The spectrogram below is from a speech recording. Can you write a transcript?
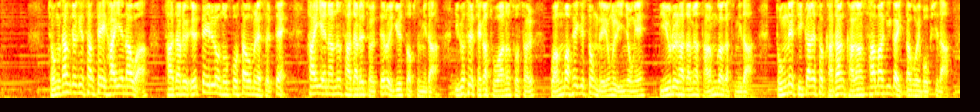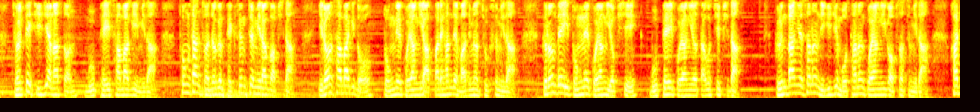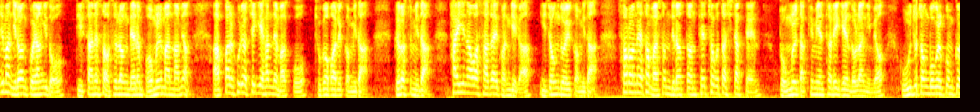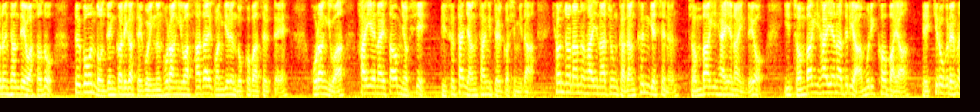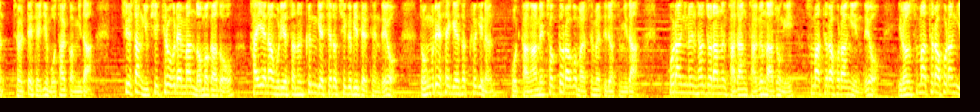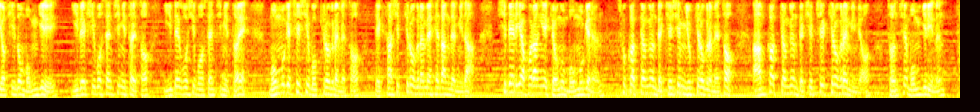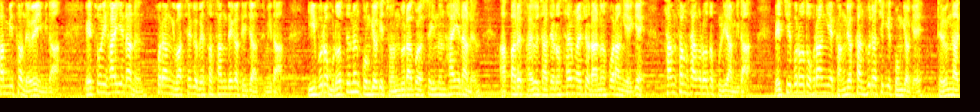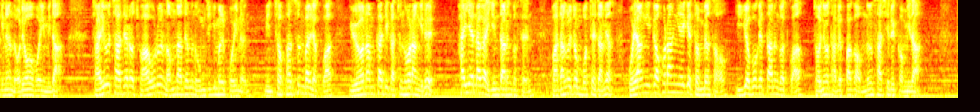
정상적인 상태의 하이에나와 사자를 1대1로 놓고 싸움을 했을 때 하이에나는 사자를 절대로 이길 수 없습니다. 이것을 제가 좋아하는 소설 광마 회기 속 내용을 인용해 비유를 하자면 다음과 같습니다. 동네 뒷간에서 가장 강한 사마귀가 있다고 해봅시다. 절대 지지 않았던 무패의 사마귀입니다. 통산 전적은 100승점이라고 합시다. 이런 사마귀도 동네 고양이 앞발에 한 대 맞으면 죽습니다. 그런데 이 동네 고양이 역시 무패의 고양이였다고 칩시다. 근방에서는 이기지 못하는 고양이가 없었습니다. 하지만 이런 고양이도 뒷산에서 어슬렁대는 범을 만나면 앞발 후려치기 한 대 맞고 죽어버릴 겁니다. 그렇습니다. 하이나와 사자의 관계가 이 정도일 겁니다. 설원에서 말씀드렸던 태초부터 시작된 동물 다큐멘터리계의 논란이며 우주 정복을 꿈꾸는 현대에 와서도 뜨거운 논쟁거리가 되고 있는 호랑이와 사자의 관계를 놓고 봤을 때 호랑이와 하이에나의 싸움 역시 비슷한 양상이 될 것입니다. 현존하는 하이에나 중 가장 큰 개체는 전박이 하이에나인데요. 이 전박이 하이에나들이 아무리 커봐야 100kg은 절대 되지 못할 겁니다. 실상 60kg만 넘어가도 하이에나 무리에서는 큰 개체로 취급이 될 텐데요. 동물의 세계에서 크기는 곧 강함의 척도라고 말씀을 드렸습니다. 호랑이는 현존하는 가장 작은 아종이 수마트라 호랑이인데요. 이런 수마트라 호랑이 역시도 몸길이 215cm에서 255cm에 몸무게 75kg에서 140kg에 해당됩니다. 시베리아 호랑이의 경우 몸무게는 수컷 평균 176kg에서 암컷 평균 117kg이며 전체 몸 길이는 3m 내외입니다. 애초에 하이에나는 호랑이와 체 급에서 상대가 되지 않습니다. 입으로 물어뜯는 공격이 전부라고 할 수 있는 하이에나는 앞발을 자유자재로 사용할 줄 아는 호랑이에게 상성상으로도 불리합니다. 맷집으로도 호랑이의 강력한 후려치기 공격에 대응하기는 어려워 보입니다. 자유자재로 좌우를 넘나드는 움직임을 보이는 민첩한 순발력과 유연함까지 갖춘 호랑이를 하이에나가 이긴다는 것은 과장을 좀 보태자면 고양이가 호랑이에게 덤벼서 이겨보겠다는 것과 전혀 다를 바가 없는 사실일 겁니다.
